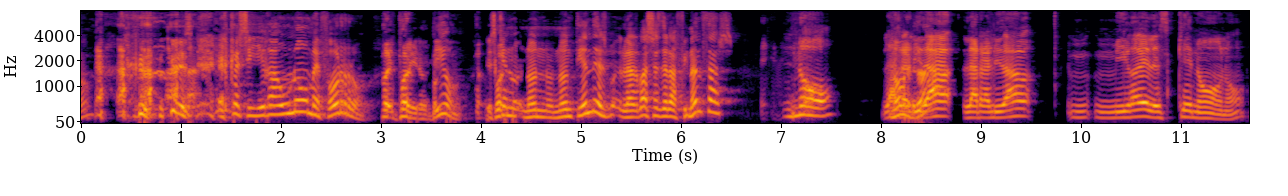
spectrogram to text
¿no? es, que si llega uno me forro. Pues, pues, pero, tío, pues, es que no, entiendes las bases de las finanzas. No. La realidad, la realidad, Miguel, es que no, ¿no?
